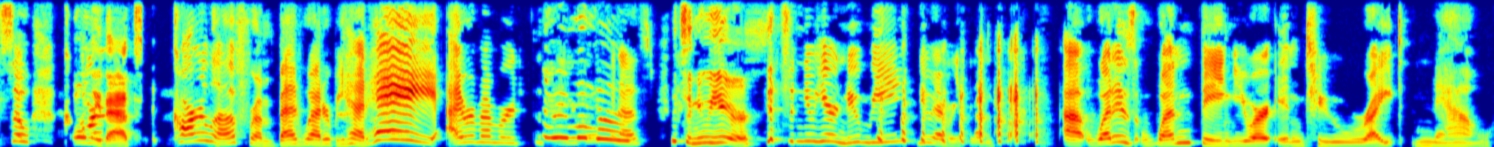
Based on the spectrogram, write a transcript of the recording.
So only that. Carla from Bedwetter Behead. Hey, I remembered. I name of the remember. It's a new year. It's a new year, new me, new everything. uh, what is one thing you are into right now?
